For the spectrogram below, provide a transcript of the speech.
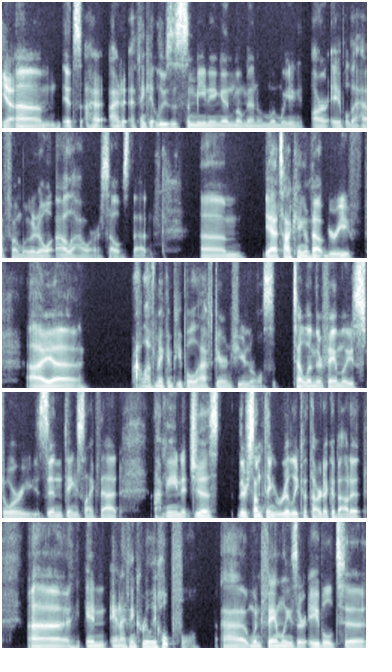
Yeah. Um, it's I, I I think it loses some meaning and momentum when we aren't able to have fun when we don't allow ourselves that. Um, yeah, talking about grief, I uh I love making people laugh during funerals, telling their families stories and things like that. I mean, it just there's something really cathartic about it. Uh and and I think really hopeful uh, when families are able to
